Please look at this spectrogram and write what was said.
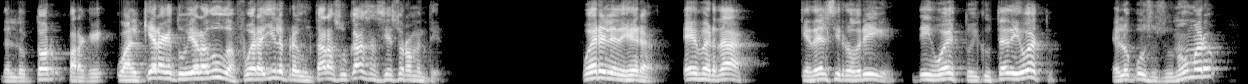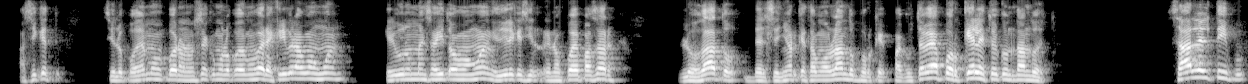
del doctor, para que cualquiera que tuviera duda fuera allí y le preguntara a su casa si eso era mentira. Fuera y le dijera, es verdad que Delcy Rodríguez dijo esto y que usted dijo esto. Él lo puso su número, así que si lo podemos, bueno, no sé cómo lo podemos ver, escribe a Juan Juan, escribe un mensajito a Juan Juan y dile que si nos puede pasar los datos del señor que estamos hablando, porque para que usted vea por qué le estoy contando esto. Sale el tipo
